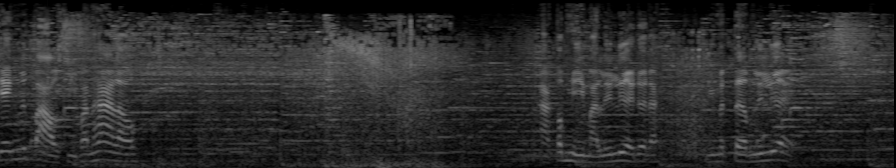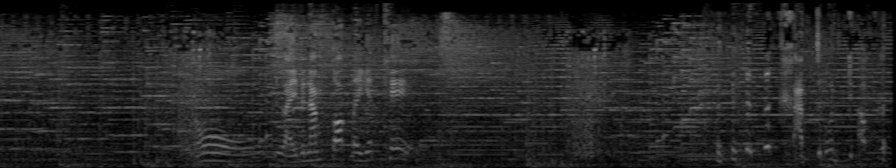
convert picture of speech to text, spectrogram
เจ๊งหรือเปล่า 4,500 เรา อะก็มีมาเรื่อยๆด้วยนะ มีมาเติมเรื่อยๆ โอ้ ไหลเป็นน้ำก๊อกเลยยัดเข้ขาดทุนจับเลย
